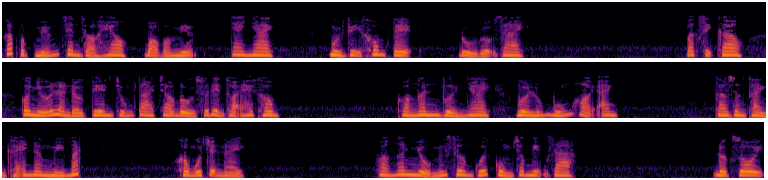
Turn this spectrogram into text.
gắp một miếng chân giò heo bỏ vào miệng, nhai nhai. Mùi vị không tệ, đủ độ dai. Bác sĩ Cao, có nhớ lần đầu tiên chúng ta trao đổi số điện thoại hay không? Hoàng Ngân vừa nhai, vừa lúng búng hỏi anh. Cao Dương Thành khẽ nâng mí mắt. Không có chuyện này. Hoàng Ngân nhổ miếng xương cuối cùng trong miệng ra. Được rồi,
